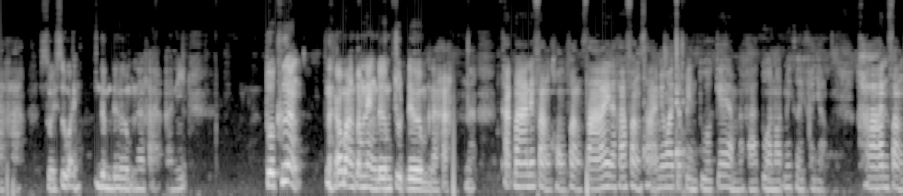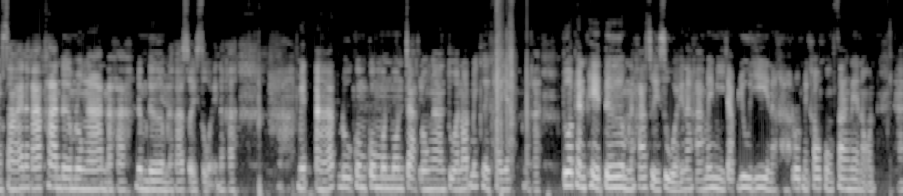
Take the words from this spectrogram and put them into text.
นะคะ สวยๆเดิมๆนะคะ อันนี้ ตัวเครื่องนะคะวางตำแหน่งเดิมจุดเดิมนะคะนะถัดมาในฝั่งของฝั่งซ้ายนะคะ ฝั่งซ้ายไม่ว่าจะเป็นตัวแก้มนะคะ ตัวน็อตไม่เคยขยับ คานฝั่งซ้ายนะคะ คานเดิมโรงงานนะคะ เดิมๆนะคะ สวยๆนะคะ เม็ดอาร์ตดูกลมๆมนๆจากโรงงานตัวน็อตไม่เคยขยับนะคะ ตัวแผ่นเพจเดิมนะคะ สวยๆนะคะ ไม่มียับยุ่ยี่นะคะ รถไม่เข้าโครงสร้างแน่นอนนะคะ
